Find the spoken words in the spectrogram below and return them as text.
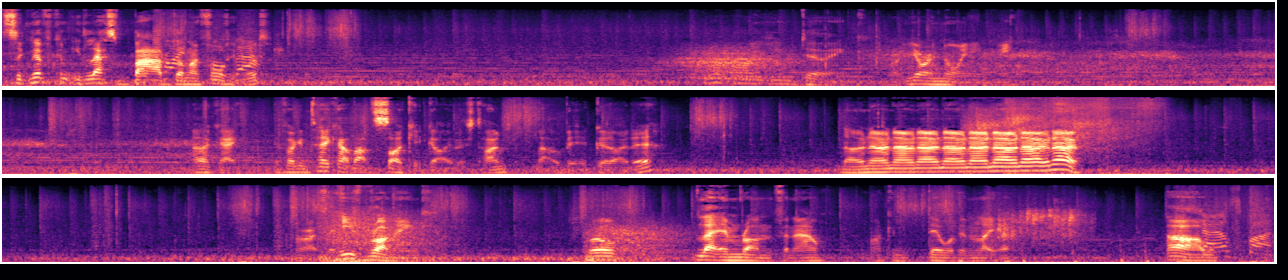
significantly less bad than I thought it would. What are you doing? Right, you're annoying me. Okay, if I can take out that psychic guy this time, that would be a good idea. No, no, no, no, no, no, no, no, no! Alright, so he's running. We'll let him run for now. I can deal with him later. Ah, Hostile.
